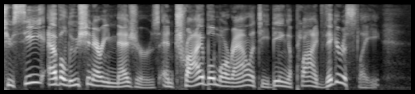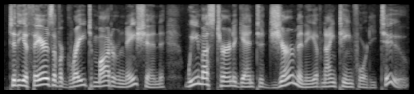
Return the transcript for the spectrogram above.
to see evolutionary measures and tribal morality being applied vigorously to the affairs of a great modern nation, we must turn again to Germany of 1942.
